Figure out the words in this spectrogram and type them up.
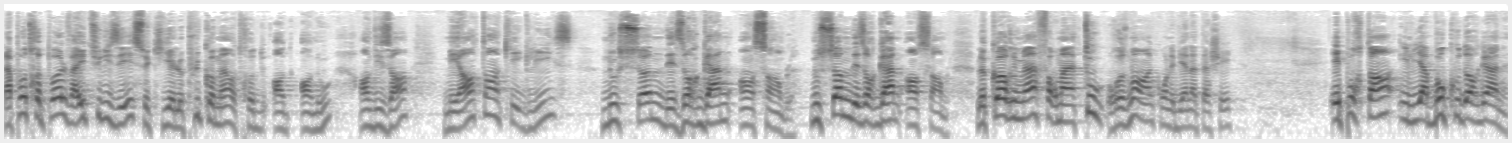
L'apôtre Paul va utiliser ce qui est le plus commun en, nous en disant, mais en tant qu'Église, nous sommes des organes ensemble. Nous sommes des organes ensemble. Le corps humain forme un tout. Heureusement hein, qu'on est bien attaché. Et pourtant, il y a beaucoup d'organes.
